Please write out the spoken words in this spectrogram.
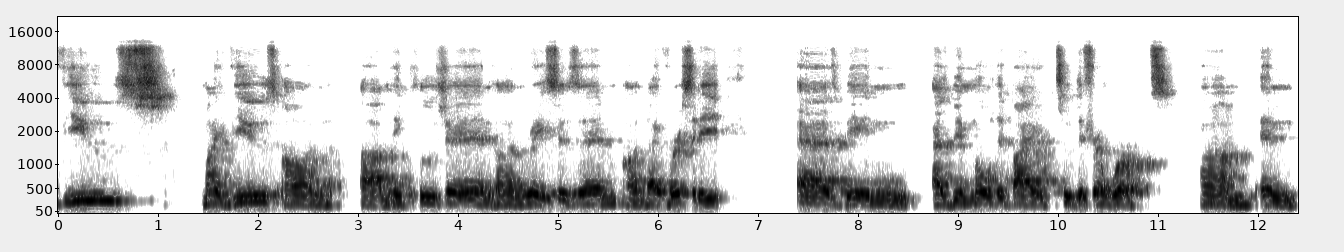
views, my views on um, inclusion, on racism, on diversity, has been has been molded by two different worlds. Um, and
